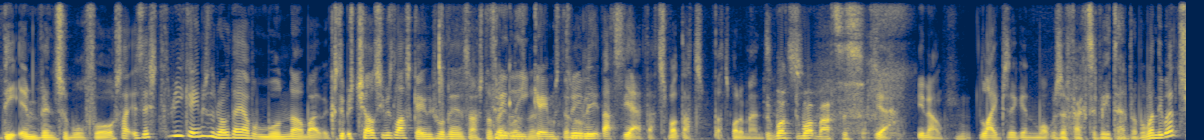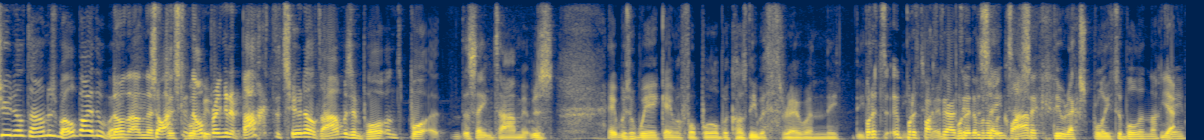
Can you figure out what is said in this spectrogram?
the invincible force. Like, is this three games in a row they haven't won now? By the way, because it was Chelsea was last game before the international Three break. wasn't league it? games in Three league. That's yeah. That's what that's that's what it meant. What what matters? Yeah, you know, Leipzig and what was effectively dead But When they went 2 0 down as well, by the way. No, and this- so this actually, will no, be- bringing it back, the 2 0 down was important, but at the same time, it was it was a weird game of football because they were through and they. they But it's- but it's back to the idea of the another same time, classic. they were exploitable in that Yeah. game.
